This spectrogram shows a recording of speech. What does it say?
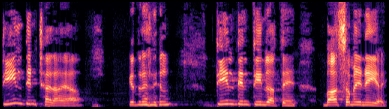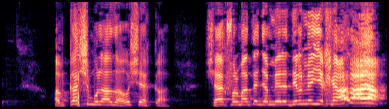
तीन दिन ठहराया। कितने दिन? तीन दिन, तीन रातें। बात समझ नहीं आई। अब कश मुलाजा हो शेख का। शेख फरमाते जब मेरे दिल में ये ख्याल आया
